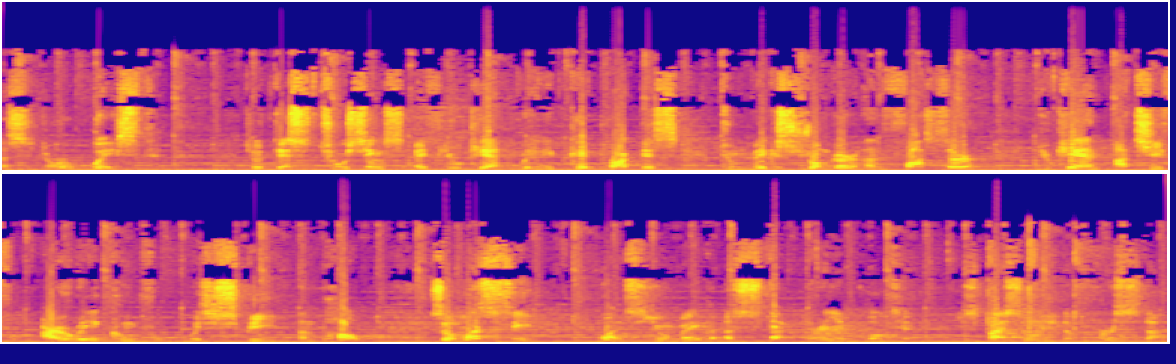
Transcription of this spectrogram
is your waist. So these two things, if you can really keep practice to make stronger and faster, you can achieve every kung fu with speed and power. So let's see. Once you make a step, very important, especially the first step.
